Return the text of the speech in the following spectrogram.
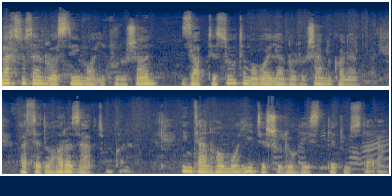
مخصوصا راسته ماهی فروشان ضبط صوت موبایلم رو روشن می کنم و صداها را ضبط می کنم. این تنها محیط شلوغی است که دوست دارم.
